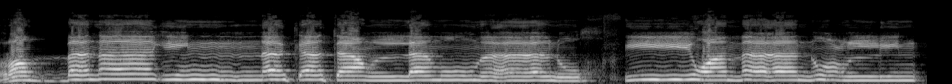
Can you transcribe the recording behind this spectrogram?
ربنا إنك تعلم ما نخفي وما نعلن.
